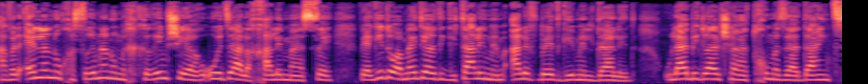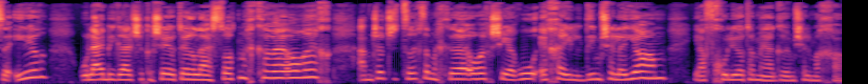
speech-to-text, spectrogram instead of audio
אבל אין לנו, חסרים לנו מחקרים שיראו את זה הלכה למעשה. ויגידו, המדיה הדיגיטליים הם א', ב', ג', ד'. אולי בגלל שהתחום הזה עדיין צעיר, אולי בגלל שקשה יותר לעשות מחקרי אורך, אני חושבת שצריך את המחקרי אורך שיראו איך הילדים של היום יהפכו להיות המהגרים של מחר.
